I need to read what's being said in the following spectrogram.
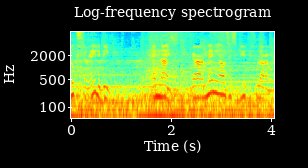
looks really big and nice. There are many houses beautiful around.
